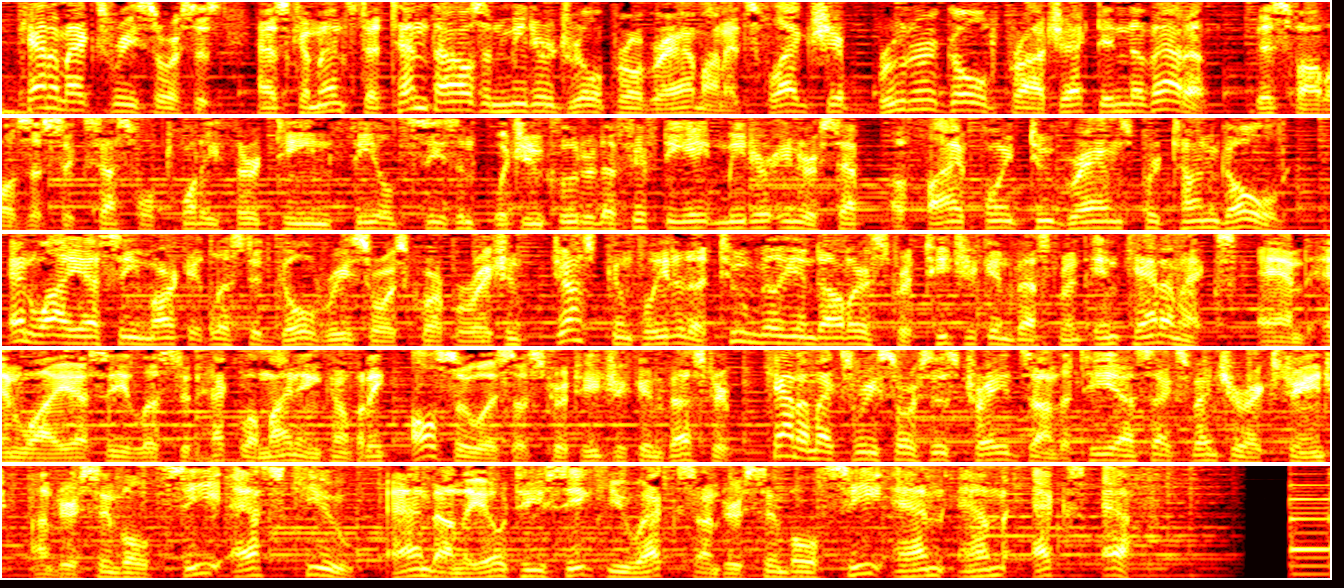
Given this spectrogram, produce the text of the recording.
Canamex Resources has commenced a 10,000 meter drill program on its flagship Bruner Gold project in Nevada. This follows a successful 2013 field season, which included a 58 meter intercept of 5.2 grams per ton gold. NYSE market listed Gold Resource Corporation just completed a $2 million strategic investment in Canamex, and NYSE listed Hecla Mining Company also is a strategic investor. Canamex Resources trades on the TSX Venture Exchange under symbol CSQ and on the OTCQX under symbol CNMXF.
